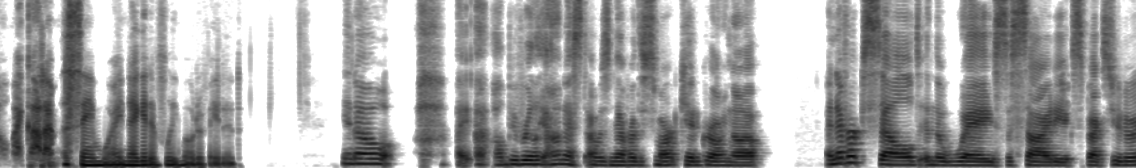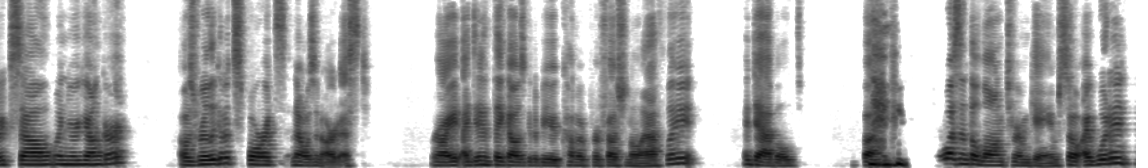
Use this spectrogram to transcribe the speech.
Oh my god, I'm the same way. Negatively motivated. You know, I, I'll be really honest. I was never the smart kid growing up. I never excelled in the way society expects you to excel when you're younger. I was really good at sports and I was an artist, right? I didn't think I was going to become a professional athlete. I dabbled, but it wasn't the long term game. So I wouldn't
